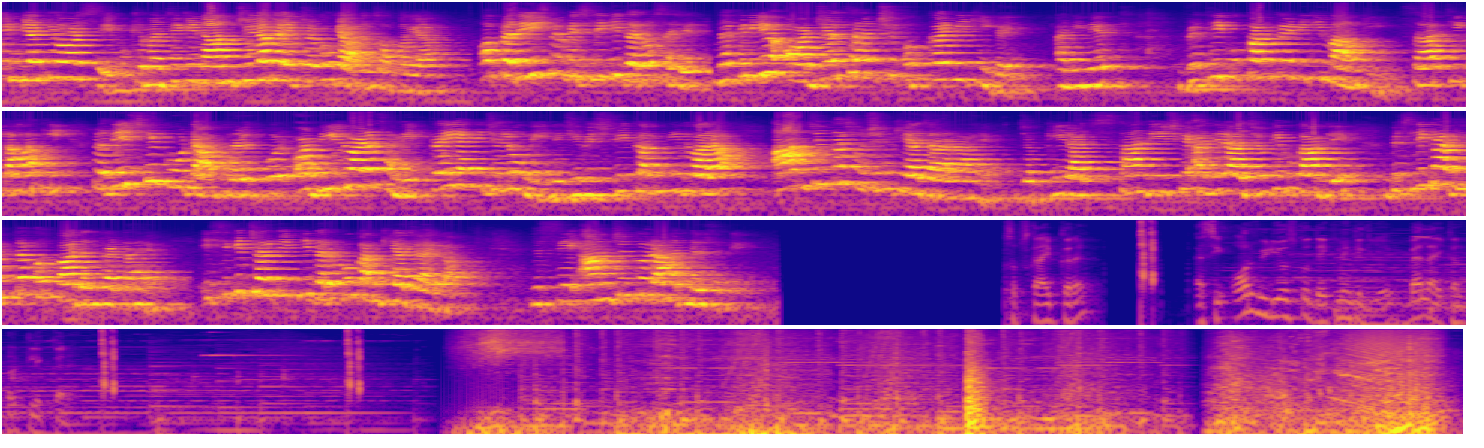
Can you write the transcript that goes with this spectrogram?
Of India की ओर से मुख्यमंत्री के नाम जिला कलेक्टर को ज्ञापन सौंपा गया। और प्रदेश में बिजली की दरों सहित नगरीय और जल संरक्षण उपकरण की गई। अनियमित वृद्धि को कम करने की मांग की। साथ ही कहा कि प्रदेश के कोटा, भरतपुर और भीलवाड़ा समेत कई अन्य जिलों में निजी बिजली कंपनी द्वारा आमजन का शोषण किया जा रहा है, जबकि राजस्थान देश के अन्य राज्यों के मुकाबले बिजली का अधिकतम उत्पादन करता है। इसी के चलते इनकी दरों को कम किया जाएगा। जिससे आमजन को राहत मिल सके। सब्सक्राइब करें। ऐसी और वीडियोस को देखने के लिए बेल आइकन पर क्लिक करें।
